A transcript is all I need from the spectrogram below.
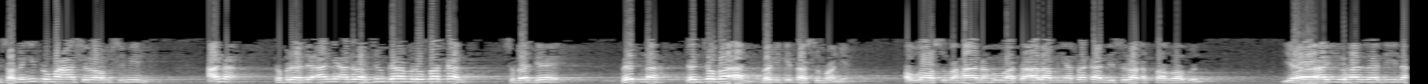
di samping itu ma'asyiral muslimin anak keberadaannya adalah juga merupakan sebagai fitnah dan cobaan bagi kita semuanya Allah Subhanahu wa taala menyatakan di surat At-Taghabun, "Ya ayyuhalladzina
